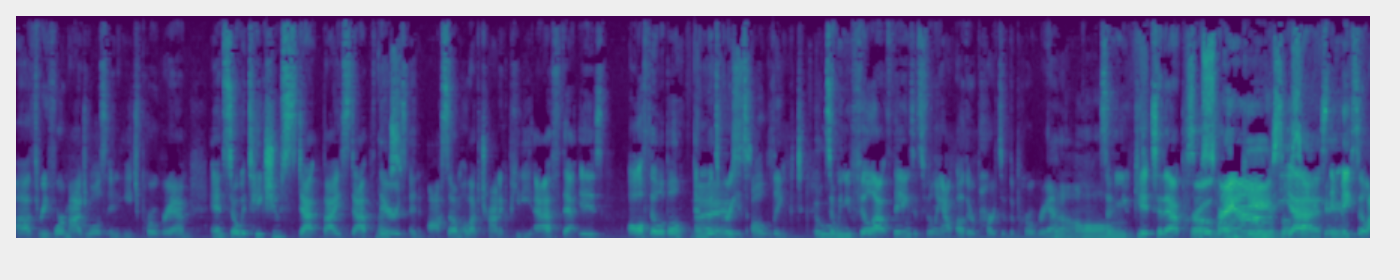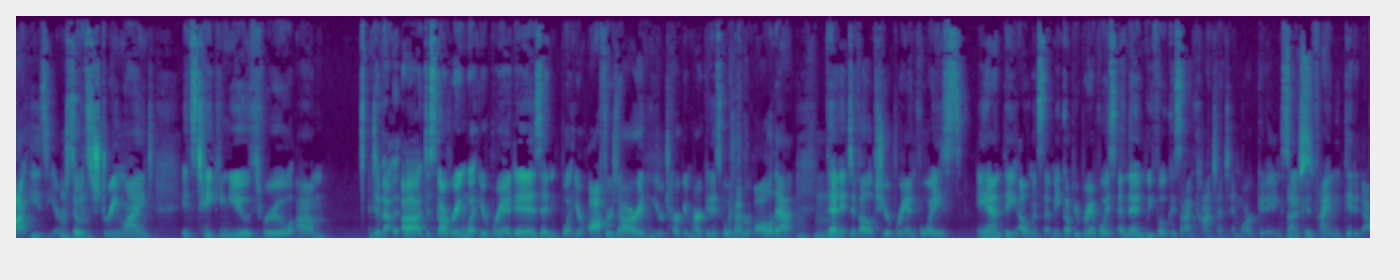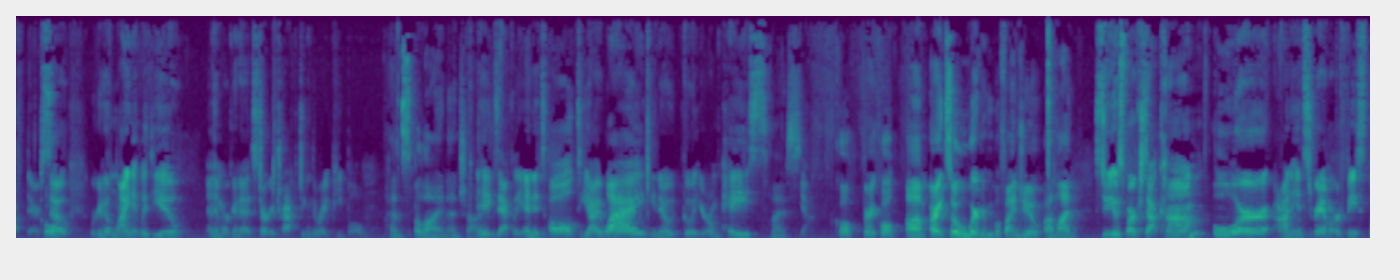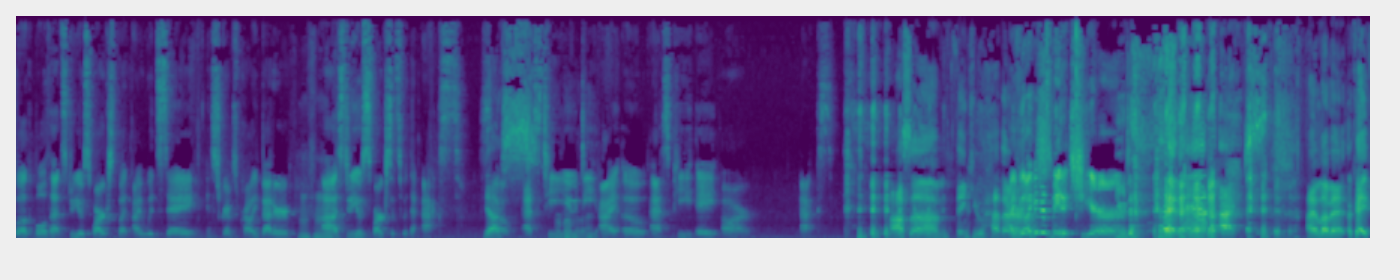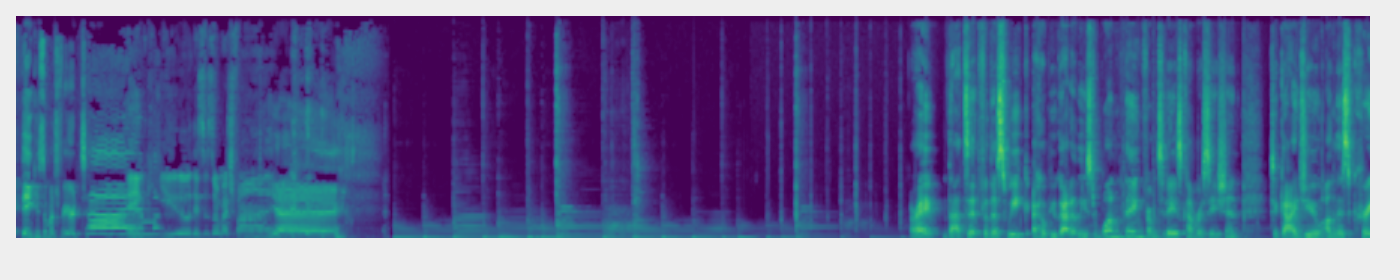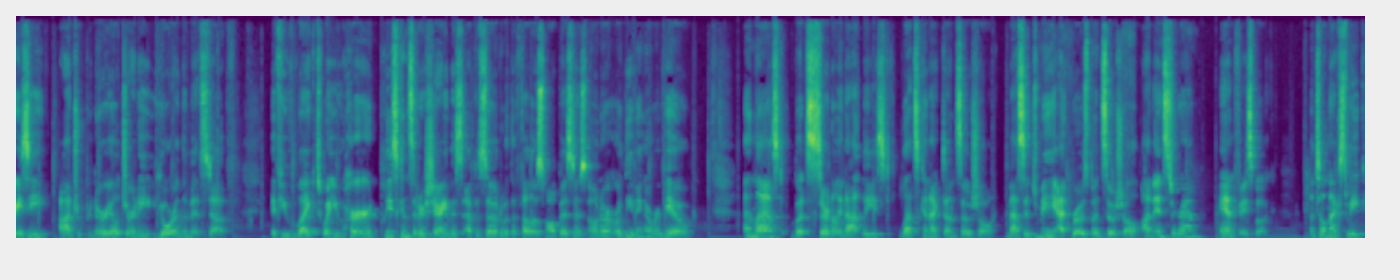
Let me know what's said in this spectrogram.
uh, three four modules in each program, and so it takes you step by step. Nice. There's an awesome electronic PDF that is all fillable, and what's great, it's all linked. Ooh. So when you fill out things, it's filling out other parts of the program. oh So when you get to that program, swanky, so yes, swanky. it makes it a lot easier. So Mhm. it's streamlined. It's taking you through um, uh, discovering what your brand is and what your offers are and who your target market is. Going Okay. through all of that. Mhm. Then it develops your brand voice and the elements that make up your brand voice, and then we focus on content and marketing, so Nice. you can finally get it out there. Cool. So we're going to align it with you, and then we're going to start attracting the right people. hence align and shine Exactly. And it's all DIY, you know, go at your own pace. nice Yeah. cool very cool um all right so where can people find you online Studiosparx.com or on Instagram or Facebook, both at Studio Sparx, but I would say Instagram's probably better. Mhm. Uh, Studio Sparx, it's with an X. Yes. So S T U. D I O S P A R X. awesome. Thank you, Heather. I feel like I just made a cheer. You did. and X. I love it. Okay. Thank you so much for your time. Thank you. This is so much fun. Yay. All right, that's it for this week. I hope you got at least one thing from today's conversation to guide you on this crazy entrepreneurial journey you're in the midst of. If you liked what you heard, please consider sharing this episode with a fellow small business owner or leaving a review. And last, but certainly not least, let's connect on social. Message me at Rosebud Social on Instagram and Facebook. Until next week.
